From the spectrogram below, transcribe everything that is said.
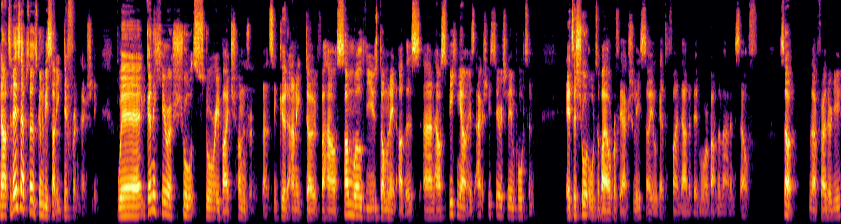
Now, today's episode is going to be slightly different, actually. We're going to hear a short story by Chandran. That's a good anecdote for how some worldviews dominate others and how speaking out is actually seriously important. It's a short autobiography, actually, so you'll get to find out a bit more about the man himself. So, without further ado,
